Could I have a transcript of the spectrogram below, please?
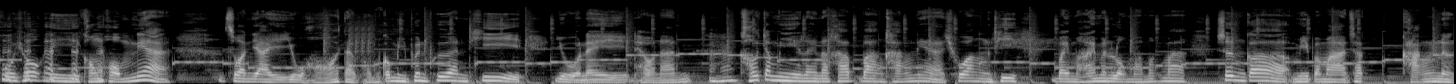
ครูโชคดี ของผมเนี่ย ส่วนใหญ่อยู่หอ แต่ผมก็มีเพื่อนๆที่อยู่ในแถวนั้นอือฮึเขาจะมีเลยนะครับ บางครั้งเนี่ยช่วงที่ใบไม้มันลงมามาก ๆ ซึ่งก็มีประมาณสัก ครั้งหนึ่ง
